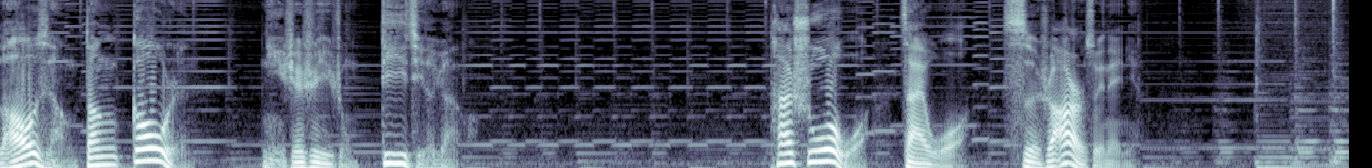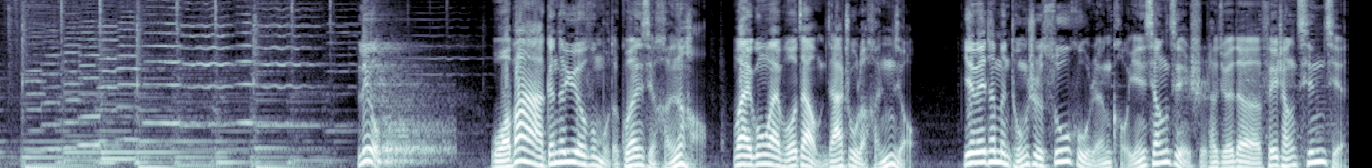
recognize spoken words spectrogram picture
老想当高人，你这是一种低级的愿望。他说我在我四十二岁那年。六，我爸跟他岳父母的关系很好，外公外婆在我们家住了很久，因为他们同是苏沪人，口音相近，使他觉得非常亲切。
